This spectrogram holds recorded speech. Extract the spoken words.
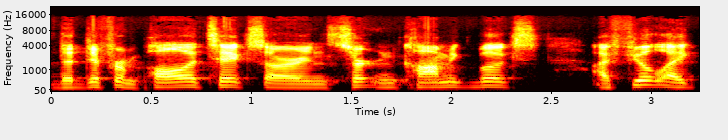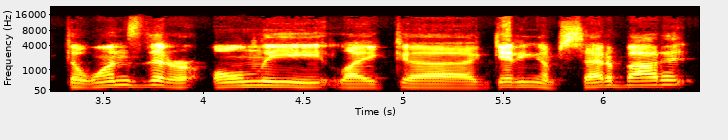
the different politics are in certain comic books. I feel like the ones that are only like uh, getting upset about it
